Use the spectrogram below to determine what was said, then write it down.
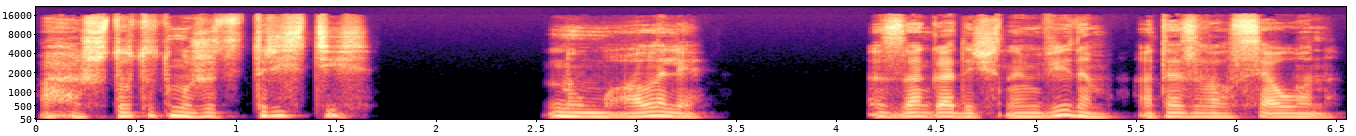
а что тут может стрястись?» «Ну, мало ли». С загадочным видом отозвался он.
